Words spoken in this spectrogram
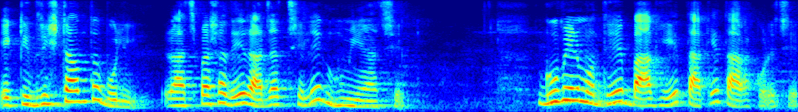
একটি দৃষ্টান্ত বলি, রাজপ্রাসাদে রাজার ছেলে ঘুমিয়ে আছে। ঘুমের মধ্যে বাঘে তাকে তাড়া করেছে।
